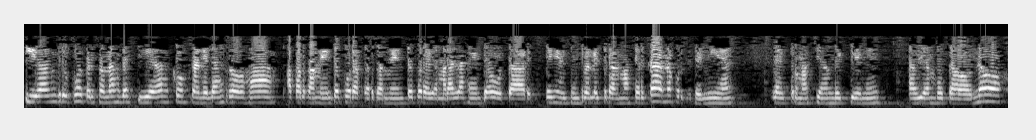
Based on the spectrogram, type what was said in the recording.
iban grupos de personas vestidas con franelas rojas, apartamento por apartamento, para llamar a la gente a votar en el centro electoral más cercano, porque tenían la información de quienes habían votado o no.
